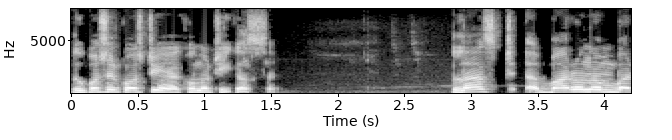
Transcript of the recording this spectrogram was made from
দুপাশের কস্টিং এখনও ঠিক আছে। লাস্ট বারো নম্বর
